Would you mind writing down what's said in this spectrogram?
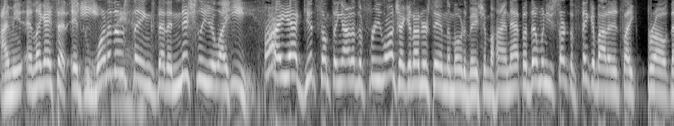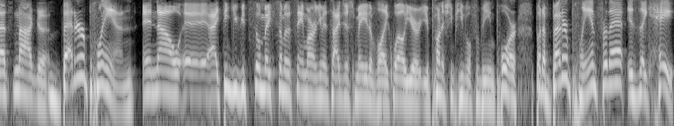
I mean, and like I said, it's Jeez, one of those man. things that initially you're like, Jeez. all right, yeah, get something out of the free lunch. I can understand the motivation behind that. But then when you start to think about it, it's like, bro, that's not good. better plan and now uh, i think you could still make some of the same arguments i just made of like well you're you're punishing people for being poor but a better plan for that is like hey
